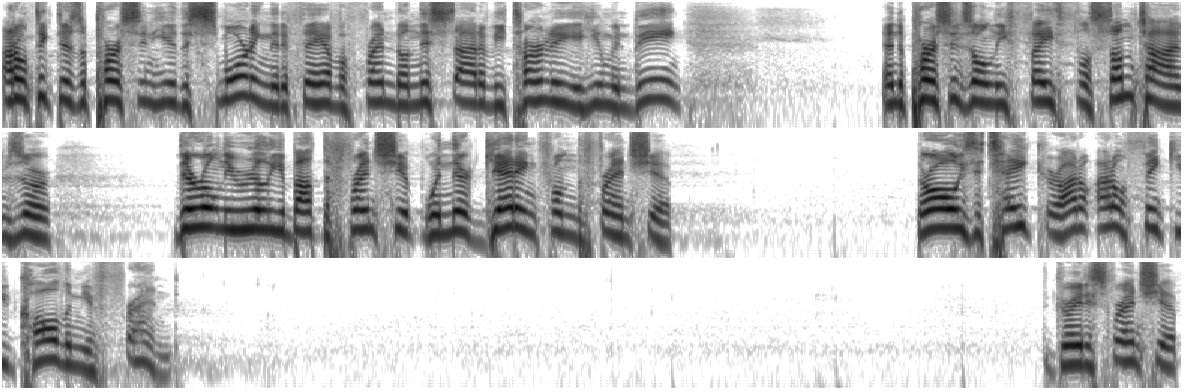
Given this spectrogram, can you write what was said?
I don't think there's a person here this morning that if they have a friend on this side of eternity, a human being, and the person's only faithful sometimes, or they're only really about the friendship when they're getting from the friendship. They're always a taker. I don't, I don't think you'd call them your friend. The greatest friendship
